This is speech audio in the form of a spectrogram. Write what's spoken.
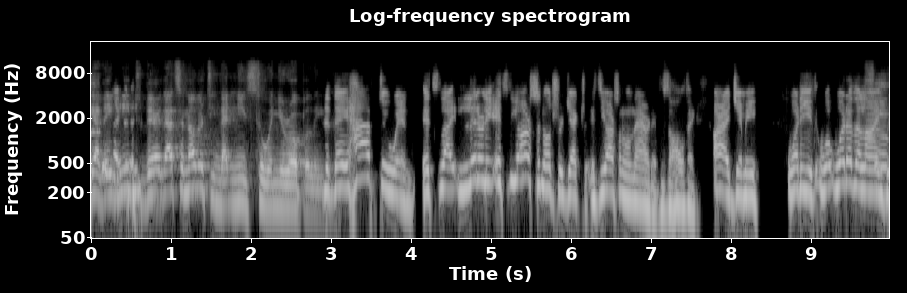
yeah, they need there. That's another team that needs to win Europa League. They have to win. It's like literally, it's the Arsenal trajectory. It's the Arsenal narrative. It's the whole thing. All right, Jimmy. What do you? What, what are the lines so,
